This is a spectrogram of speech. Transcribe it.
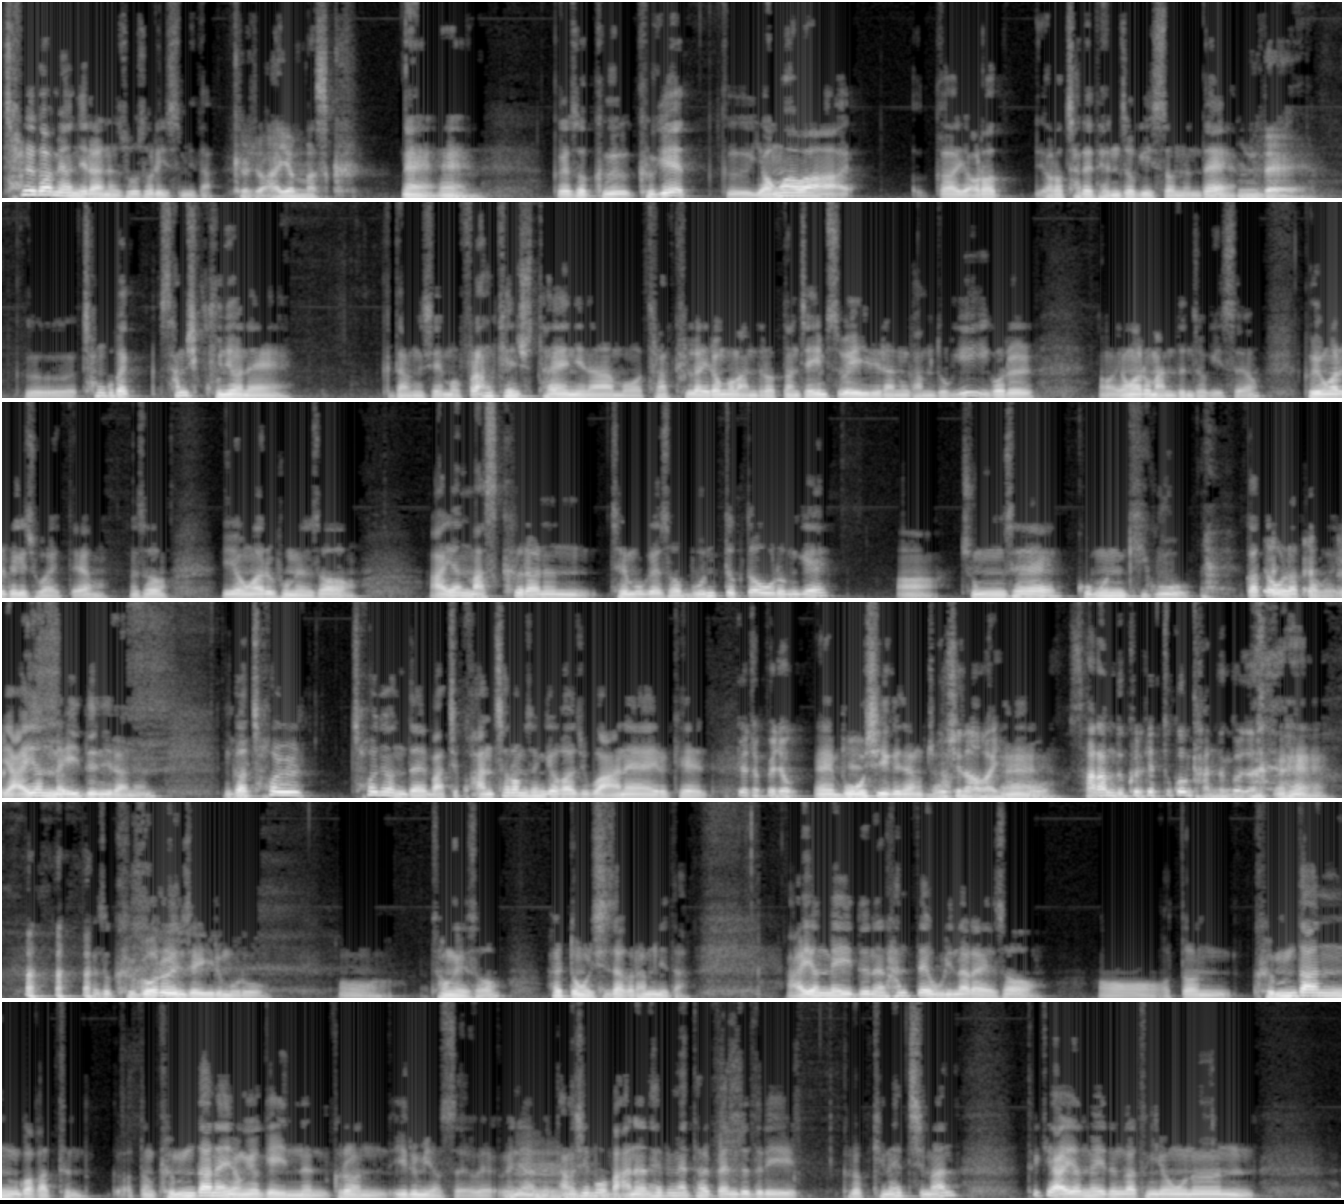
철가면이라는 소설이 있습니다. 그죠. Iron Mask. 네, 네. 음. 그래서 그 그게 그 영화화가 여러 여러 차례 된 적이 있었는데 네. 그 1939년에 그 당시에 뭐 프랑켄슈타인이나 뭐 드라큘라 이런 거 만들었던 제임스 웨일이라는 감독이 이거를 어, 영화로 만든 적이 있어요. 그 영화를 되게 좋아했대요. 그래서 이 영화를 보면서 Iron Mask라는 제목에서 문득 떠오른 게 아, 중세 고문 기구가 떠올랐다고요. 이 Iron Maiden이라는 그러니까 철 처년데 마치 관처럼 생겨가지고 안에 이렇게 뾰족뾰족 예, 못이 그냥 쫙 못이 나와 있고 예. 사람도 그렇게 뚜껑 닫는 거잖아요. 네. 그래서 그거를 이제 이름으로 어, 정해서 활동을 시작을 합니다. Iron Maiden은 한때 우리나라에서 어, 어떤 금단과 같은 어떤 금단의 영역에 있는 그런 이름이었어요. 왜, 왜냐하면 음. 당시 뭐 많은 헤비메탈 밴드들이 그렇긴 했지만 특히 Iron Maiden 같은 경우는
